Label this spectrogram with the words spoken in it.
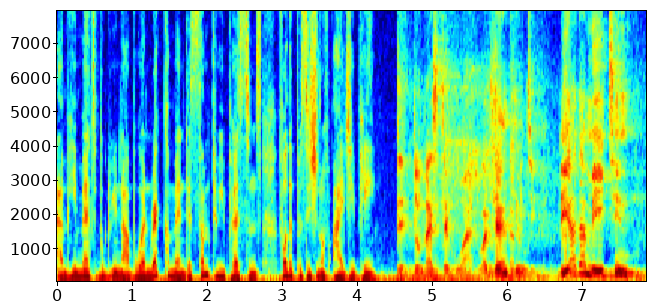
um, he met Bugri Naabu and recommended some three persons for the position of IGP. The domestic one. What's Thank the you. Meeting? The other meeting,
